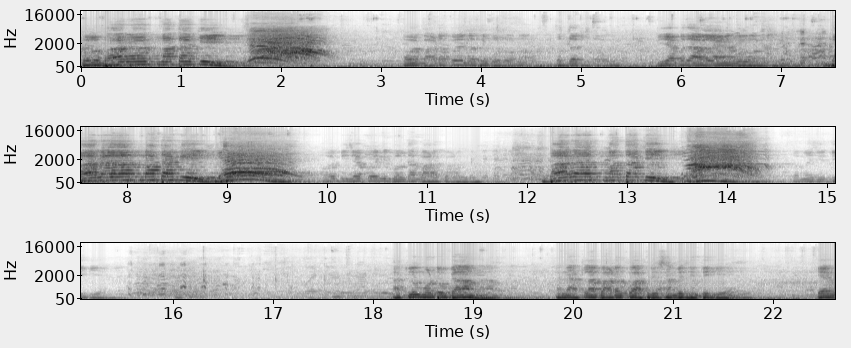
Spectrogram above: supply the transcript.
બોલો ભારત માતા કી. હવે બાળકોએ નથી બોલવાનો બધા જ. બીજા બધા આવેલા એને બોલવાનું છે. ભારત માતા કી. હવે બીજા કોઈ નહીં બોલતા બાળકો બોલતા. ભારત માતા કી. તમે જીતી ગયા. આટલું મોટું ગામ અને આટલા બાળકો આપણી સામે જીતી ગયા. કેમ?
